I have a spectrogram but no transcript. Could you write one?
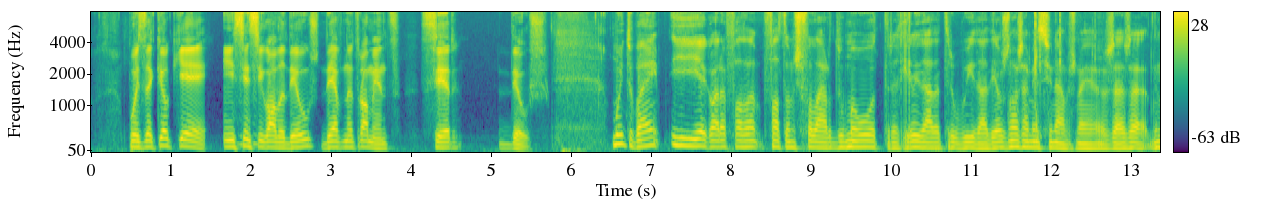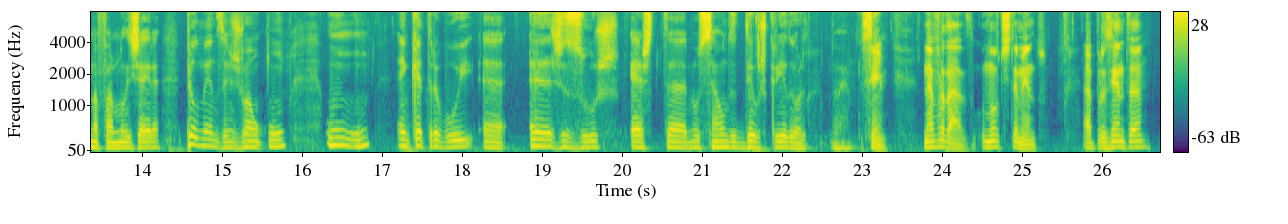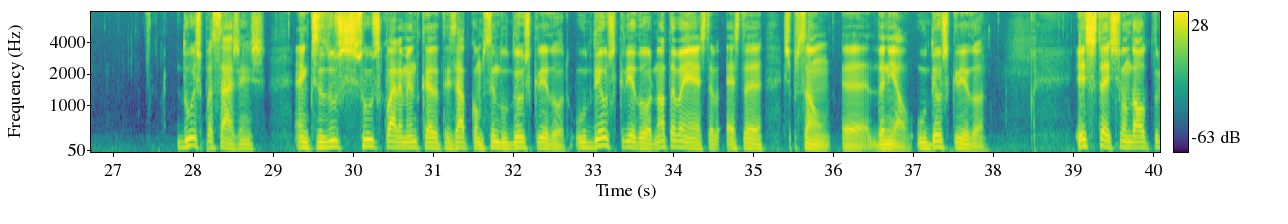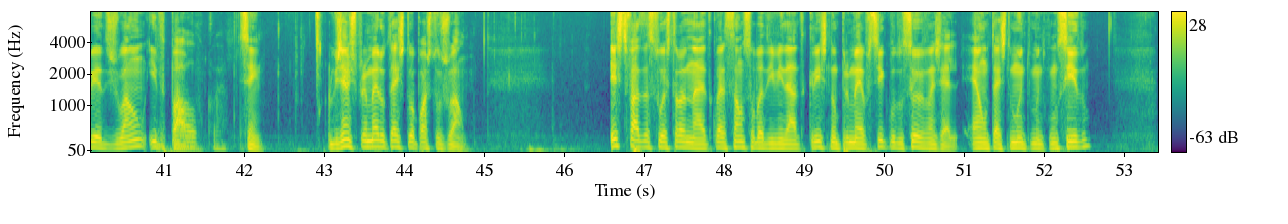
pois aquele que é em essência igual a Deus deve naturalmente ser Deus. Muito bem, e agora falta-nos falar de uma outra realidade atribuída a Deus. Nós já mencionámos, não é? já, já, de uma forma ligeira, pelo menos em João 1, 1, 1 em que atribui uh, a Jesus esta noção de Deus Criador, não é? Sim. Na verdade, o Novo Testamento apresenta duas passagens em que Jesus surge claramente caracterizado como sendo o Deus Criador. O Deus Criador, nota bem esta, esta expressão, uh, Daniel, o Deus Criador. Estes textos são da autoria de João e de Paulo. Paulo claro. Sim. Vejamos primeiro o texto do apóstolo João. Este faz a sua extraordinária declaração sobre a divindade de Cristo no primeiro versículo do seu Evangelho. É um texto muito, muito conhecido,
